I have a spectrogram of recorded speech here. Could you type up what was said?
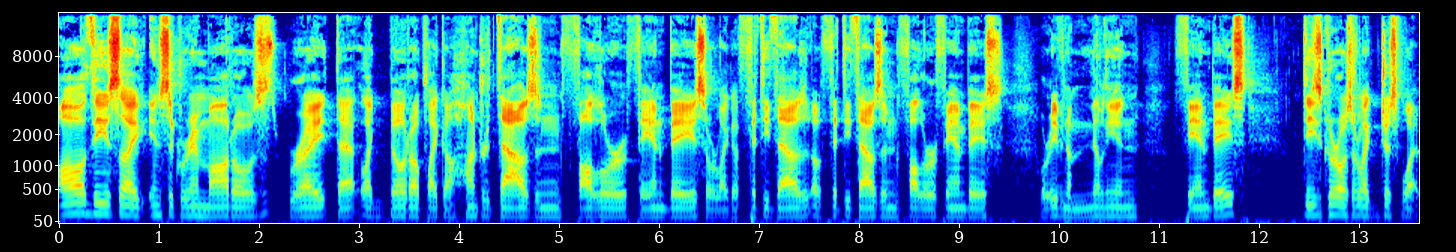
all these like Instagram models, right, that like build up like a hundred thousand follower fan base or like a fifty thousand a fifty thousand follower fan base or even a million fan base. These girls are like just what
